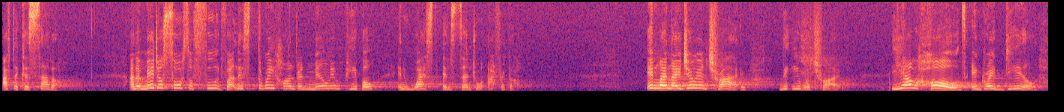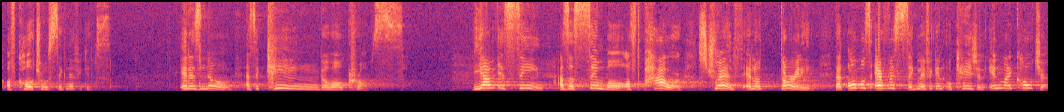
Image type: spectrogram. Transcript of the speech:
after cassava, and a major source of food for at least 300 million people in West and Central Africa. In my Nigerian tribe, the Igbo tribe, yam holds a great deal of cultural significance. It is known as the king of all crops. Yam is seen as a symbol of power, strength, and authority that almost every significant occasion in my culture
